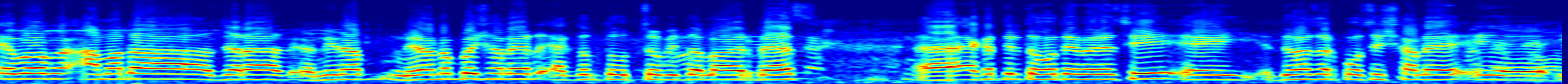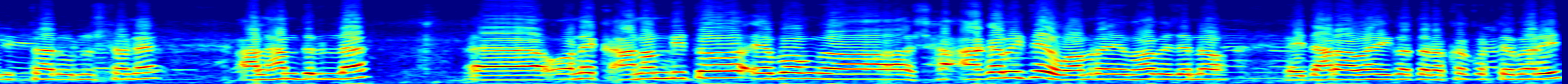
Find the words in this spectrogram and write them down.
এবং আমরা যারা নিরানব্বই সালের একদম তো উচ্চ বিদ্যালয়ের ব্যাচ আহ, একত্রিত হতে পেরেছি এই দুহাজার পঁচিশ সালে ইফতার অনুষ্ঠানে। আলহামদুলিল্লাহ অনেক আনন্দিত এবং আগামীতেও আমরা এভাবে যেন এই ধারাবাহিকতা রক্ষা করতে পারি।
